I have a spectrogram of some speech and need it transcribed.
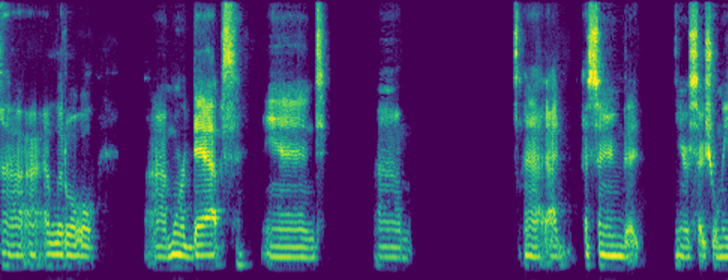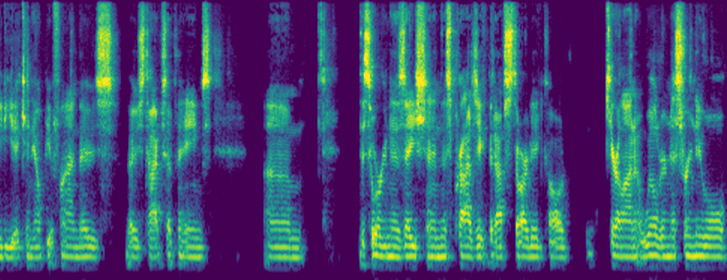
uh, a little uh, more depth and um, I assume that you know social media can help you find those those types of things. Um, this organization this project that i've started called carolina wilderness renewal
